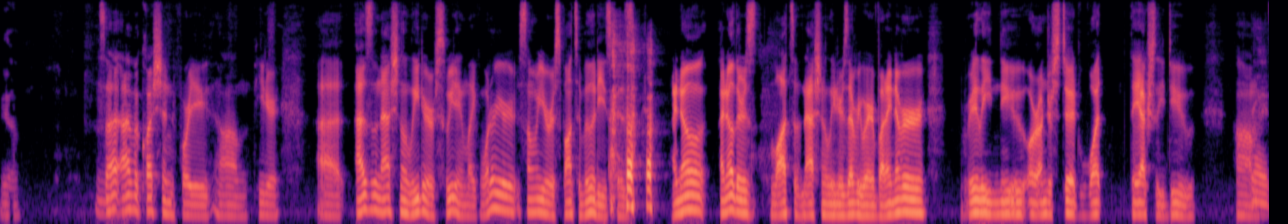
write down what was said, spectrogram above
yeah. So I, I have a question for you, um, Peter. Uh, as the national leader of Sweden, like, what are your some of your responsibilities? Because I know I know there's lots of national leaders everywhere, but I never really knew or understood what they actually do um, Right.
